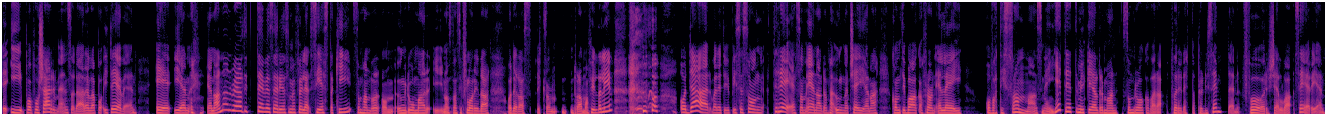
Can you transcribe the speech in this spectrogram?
eh, i, på, på skärmen sådär, eller på, i tvn, är i en, en annan reality-tv-serie som jag följer, Siesta Key, som handlar om ungdomar i, någonstans i Florida och deras liksom, dramafyllda liv. och där var det typ i säsong tre som en av de här unga tjejerna kom tillbaka från LA och var tillsammans med en jätte- jättemycket äldre man som råkar vara före detta producenten för själva serien.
